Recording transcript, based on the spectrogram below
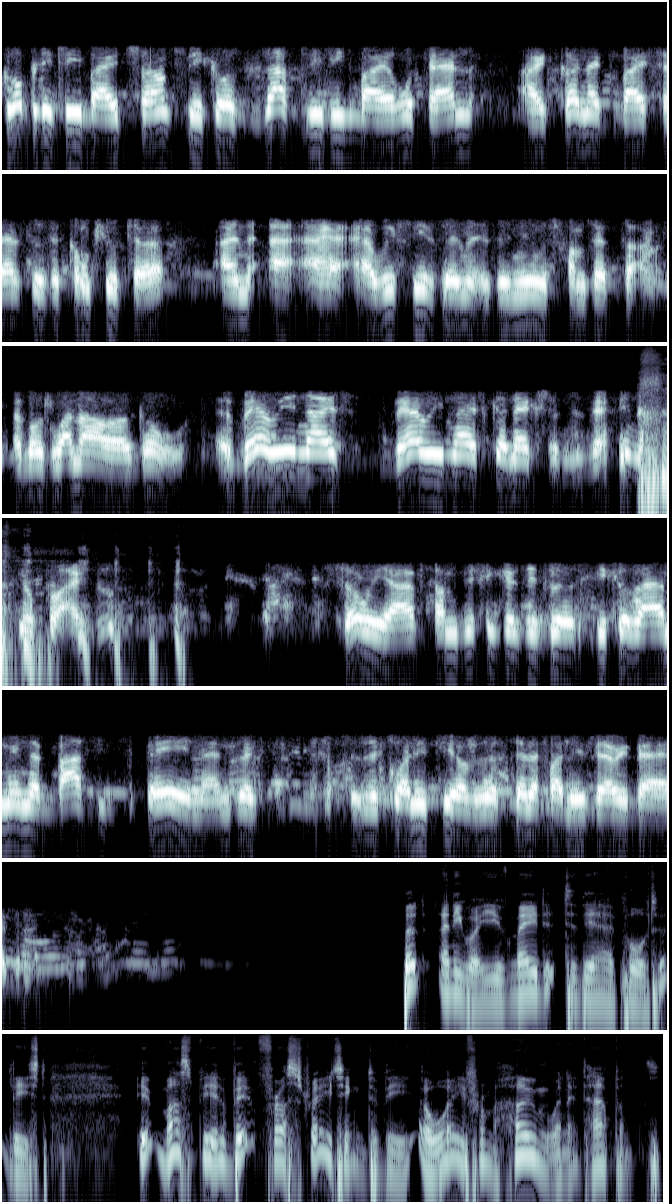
completely by chance because just leaving my hotel, I connect myself to the computer and I, I, I received the, the news from that uh, about one hour ago. A very nice, very nice connection, very nice surprise. Sorry, I have some difficulties because I'm in a bus in Spain and the, the quality of the telephone is very bad. But anyway, you've made it to the airport at least. It must be a bit frustrating to be away from home when it happens.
